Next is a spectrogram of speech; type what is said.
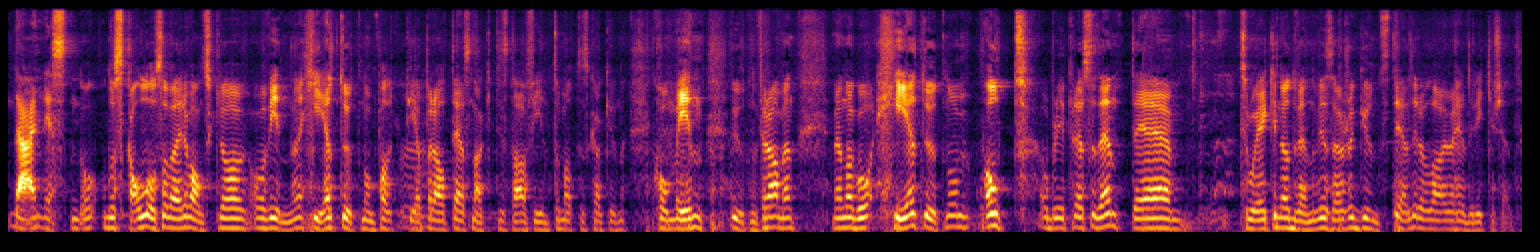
det er nesten, og det skal også være vanskelig å, å vinne helt utenom partiapparatet. Jeg snakket i stad fint om at det skal kunne komme inn utenfra. Men, men, å gå helt utenom alt og bli president, det tror jeg ikke nødvendigvis er så gunstig heller. Og det har jo heller ikke skjedd.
